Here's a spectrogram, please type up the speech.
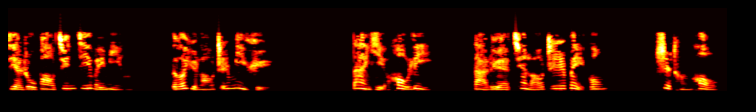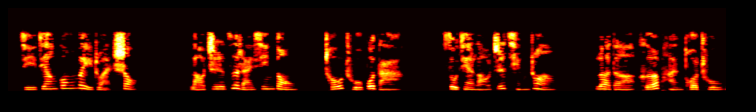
借入报军机为名，得与劳之密语，但以后立，大略劝劳之备功。事成后，即将公位转授。劳之自然心动，踌躇不答。素见劳之情状，乐得和盘托出。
